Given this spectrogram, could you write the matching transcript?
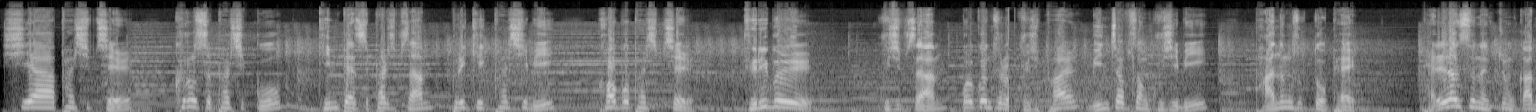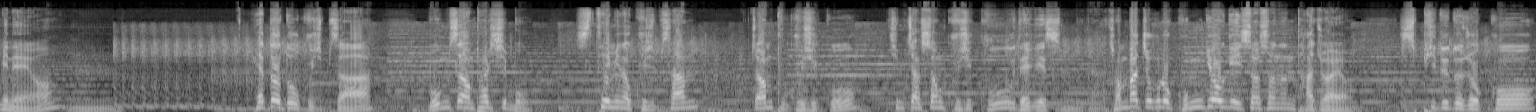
시야 87, 크로스 89, 긴 패스 83, 프리킥 82, 커브 87, 드리블 93, 볼 컨트롤 98, 민첩성 92, 반응 속도 100. 밸런스는 좀 까비네요. 음. 헤더도 94, 몸싸움 85, 스태미너 93, 점프 99, 침착성 99 되겠습니다. 전반적으로 공격에 있어서는 다 좋아요. 스피드도 좋고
